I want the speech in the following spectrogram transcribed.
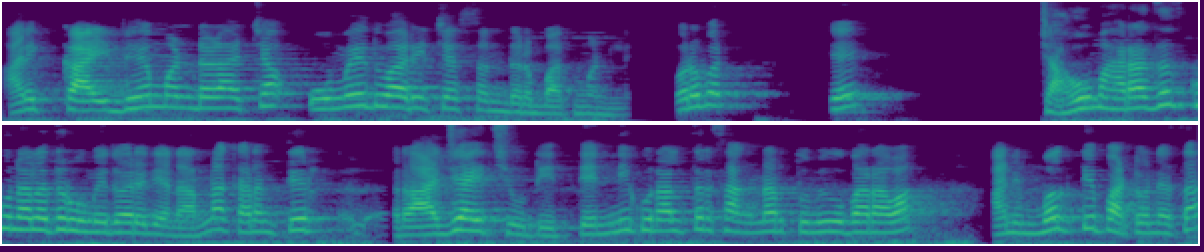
आणि कायदे मंडळाच्या उमेदवारीच्या संदर्भात म्हणले. बरोबर? ते शाहू महाराजच कुणाला तर उमेदवारी देणार ना? कारण ते राजे आहेत शेवटी. त्यांनी कुणाला तर सांगणार तुम्ही उभा राहा आणि मग ते पाठवण्याचा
